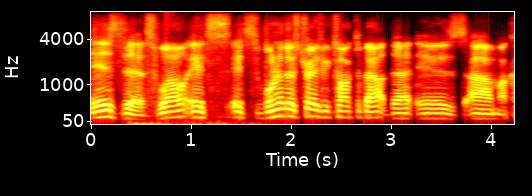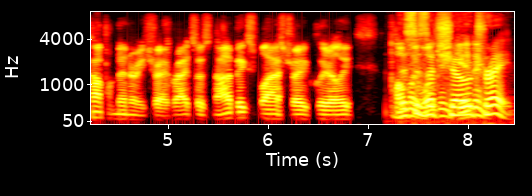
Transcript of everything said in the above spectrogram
is this? Well, it's it's one of those trades we talked about that is um, a complimentary trade, right? So it's not a big splash trade. Clearly, Plumlee this is a Cho getting, trade.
